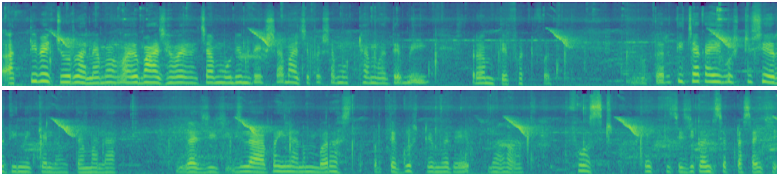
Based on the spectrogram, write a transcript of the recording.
अति मॅच्युअर झाल्यामुळं माझ्या वयाच्या मुलींपेक्षा माझ्यापेक्षा मोठ्यामध्ये मी रमते फटफट. तर तिच्या काही गोष्टी शेअर तिने केल्या होत्या मला. तिला जी जिला पहिला नंबर असतो प्रत्येक गोष्टीमध्ये फर्स्ट एक तिची जी कन्सेप्ट असायची.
